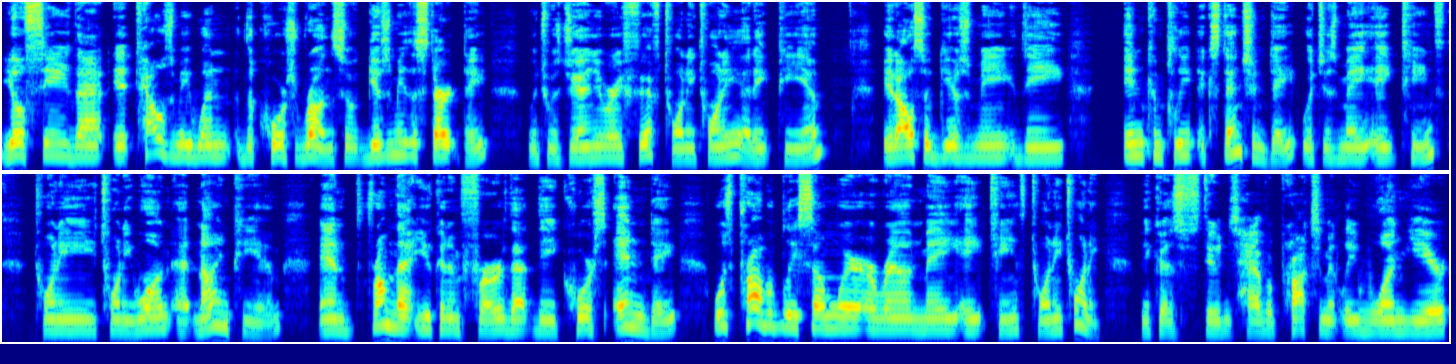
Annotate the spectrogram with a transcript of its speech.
you'll see that it tells me when the course runs. So it gives me the start date, which was January 5th, 2020 at 8 p.m. It also gives me the incomplete extension date, which is May 18th, 2021 at 9 p.m. And from that, you can infer that the course end date was probably somewhere around May 18th, 2020, because students have approximately one year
